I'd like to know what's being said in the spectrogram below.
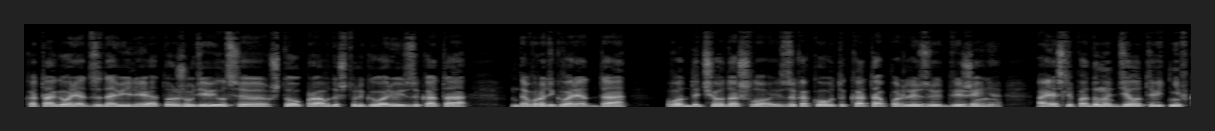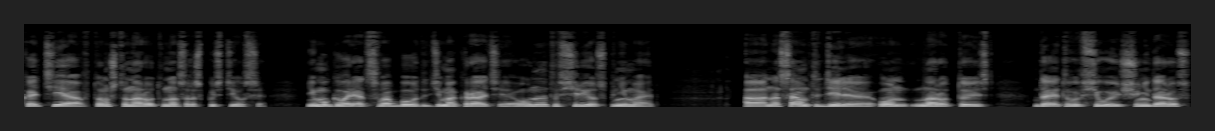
Кота, говорят, задавили. Я тоже удивился, что, правда, что ли, говорю, из-за кота? Да вроде говорят, да. Вот до чего дошло. Из-за какого-то кота парализует движение. А если подумать, дело-то ведь не в коте, а в том, что народ у нас распустился. Ему говорят свобода, демократия, он это всерьез понимает. А на самом-то деле он, народ, то есть, до этого всего еще не дорос.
